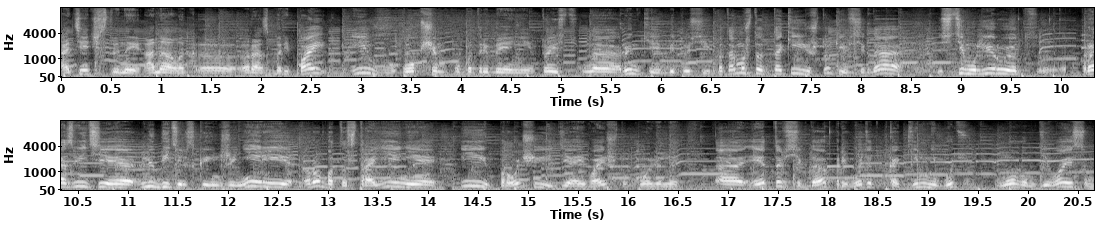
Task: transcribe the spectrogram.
отечественный аналог э, Raspberry Pi и в общем употреблении, то есть на рынке B2C, потому что такие штуки всегда стимулируют развитие любительской инженерии, роботостроения и прочие DIY штуковины. А это всегда приводит к каким-нибудь новым девайсам,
